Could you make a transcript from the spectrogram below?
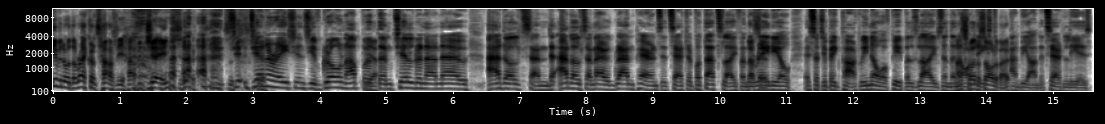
even though the records hardly haven't changed. G- generations you've grown up with Yeah. them. Children are now adults and adults are now grandparents etc but that's life and That's the radio is such a big part. We know of people's lives in the That's what it's all about. and beyond. It certainly is.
